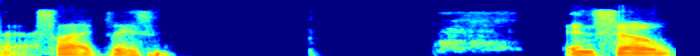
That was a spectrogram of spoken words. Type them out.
Uh, slide, please. And so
